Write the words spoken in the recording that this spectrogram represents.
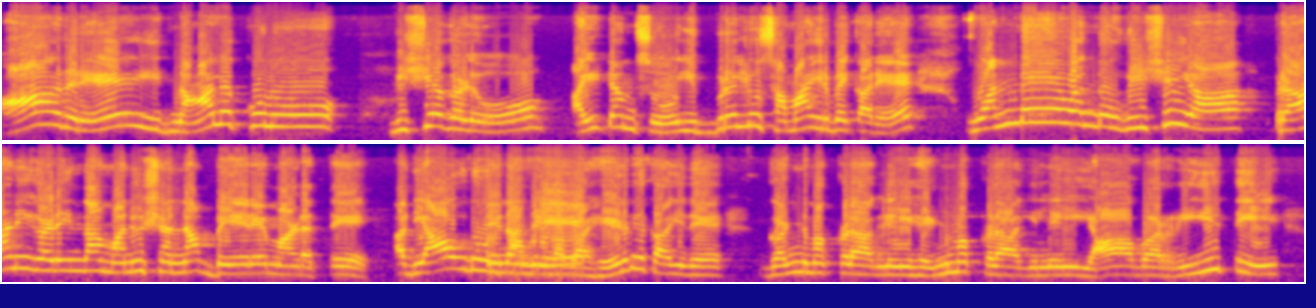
ಆದರೆ ಇದ್ ನಾಲ್ಕುನು ವಿಷಯಗಳು ಐಟಮ್ಸ್ ಇಬ್ರಲ್ಲೂ ಸಮ ಇರ್ಬೇಕಾದ್ರೆ ಒಂದೇ ಒಂದು ವಿಷಯ ಪ್ರಾಣಿಗಳಿಂದ ಮನುಷ್ಯನ್ನ ಬೇರೆ ಮಾಡತ್ತೆ. ಅದ್ಯಾವುದು ಹೇಳ್ಬೇಕಾಗಿದೆ ಗಂಡ್ ಮಕ್ಕಳಾಗ್ಲಿ ಹೆಣ್ಮಕ್ಳಾಗ್ಲಿ ಯಾವ ರೀತಿ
